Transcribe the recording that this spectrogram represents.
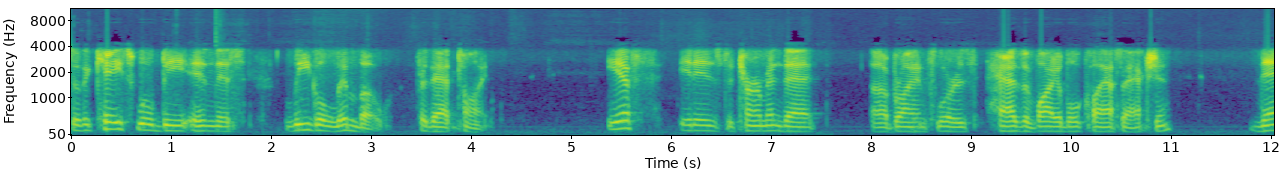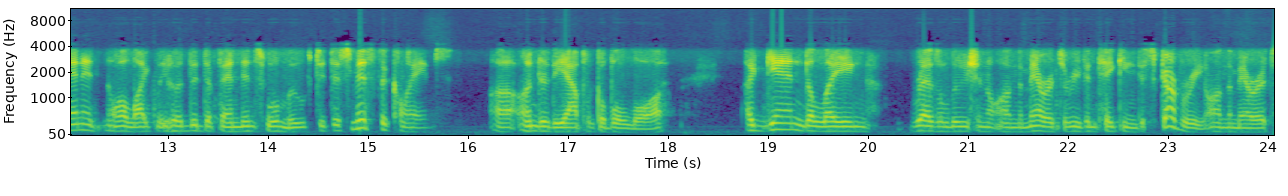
So the case will be in this legal limbo for that time. If it is determined that uh, Brian Flores has a viable class action, then in all likelihood the defendants will move to dismiss the claims uh, under the applicable law, again delaying resolution on the merits or even taking discovery on the merits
